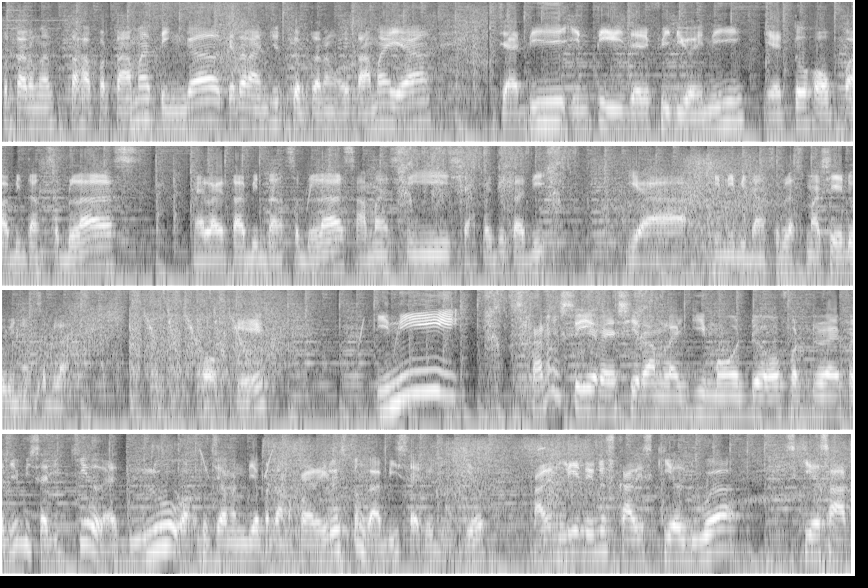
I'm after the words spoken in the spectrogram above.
Pertarungan tahap pertama Tinggal kita lanjut ke pertarungan utama yang Jadi inti dari video ini Yaitu Hopa bintang 11 Meloeta bintang 11 sama si siapa itu tadi? Ya ini bintang 11 Marcedo bintang 11 oke. Ini sekarang si Reshiram lagi mode overdrive aja bisa di kill ya. Dulu waktu zaman dia pertama kali rilis tuh nggak bisa itu di kill kalian lihat itu sekali skill 2 skill 1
